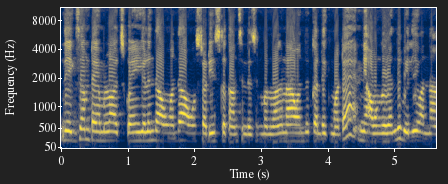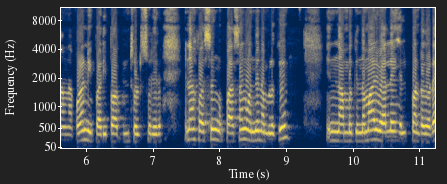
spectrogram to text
இந்த எக்ஸாம் டைம்லாம் வச்சுக்கோங்க எழுந்து அவங்க வந்து அவங்க ஸ்டடீஸ்க்கு கான்சென்ட்ரேஷன் பண்ணுவாங்க. நான் வந்து கண்டுக்க மாட்டேன். நீ அவங்க வந்து வெளியே வந்தாங்கன்னா கூட நீ படிப்பா அப்படின்னு சொல்லிட்டு சொல்லிடுவேன். ஏன்னா பசங்க பசங்க வந்து நம்மளுக்கு நமக்கு இந்த மாதிரி வேலையை ஹெல்ப் பண்றதோட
